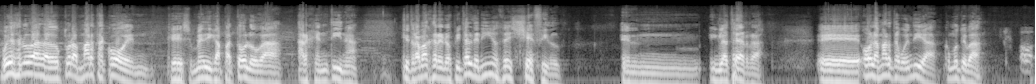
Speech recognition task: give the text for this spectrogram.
Voy a saludar a la doctora Marta Cohen, que es médica patóloga argentina, que trabaja en el Hospital de Niños de Sheffield, en Inglaterra. Eh, hola Marta, buen día, ¿cómo te va? Oh,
